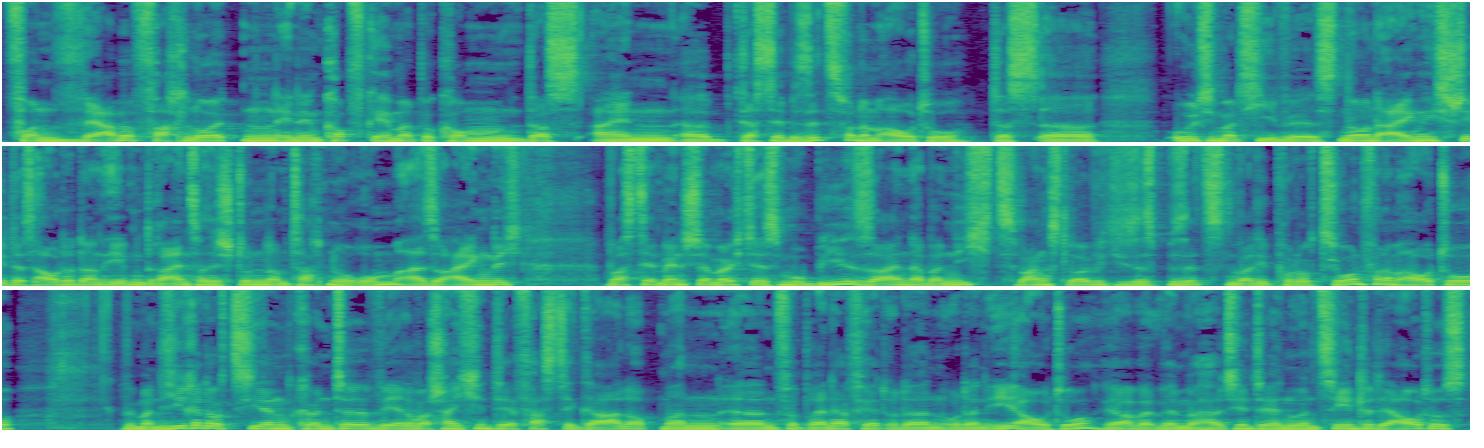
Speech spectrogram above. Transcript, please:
von Werbefachleuten in den Kopf gehämmert bekommen, dass ein, äh, dass der Besitz von einem Auto das äh, Ultimative ist. Ne? Und eigentlich steht das Auto dann eben 23 Stunden am Tag nur rum. Also eigentlich, was der Mensch ja möchte, ist mobil sein, aber nicht zwangsläufig dieses Besitzen, weil die Produktion von einem Auto, wenn man die reduzieren könnte, wäre wahrscheinlich hinterher fast egal, ob man äh, einen Verbrenner fährt oder ein, oder ein E-Auto. Ja, weil wenn wir halt hinterher nur ein Zehntel der Autos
